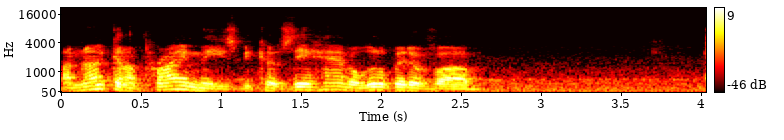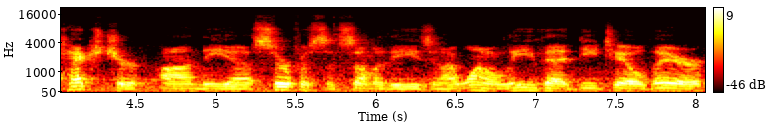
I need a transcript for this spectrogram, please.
I'm not going to prime these because they have a little bit of um, texture on the uh, surface of some of these and I want to leave that detail there.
